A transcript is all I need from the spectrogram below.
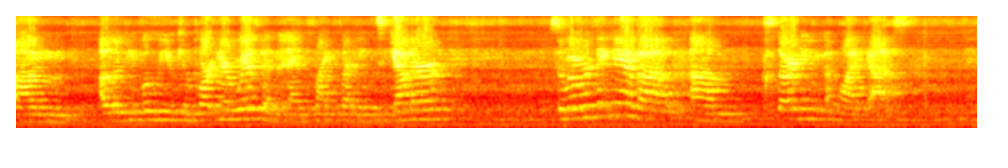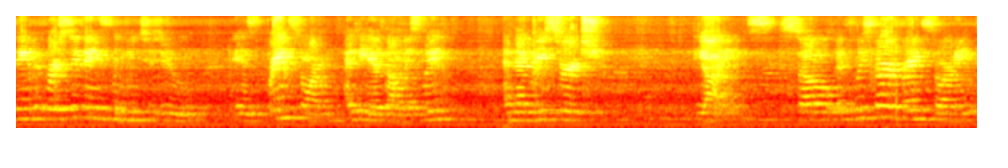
um, other people who you can partner with and, and find funding together. So when we're thinking about um, starting a podcast, I think the first two things we need to do is brainstorm ideas, obviously, and then research the audience. So if we start brainstorming,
